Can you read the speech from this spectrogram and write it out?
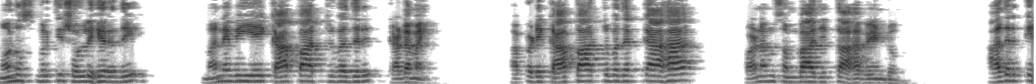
மனுஸ்மிருதி சொல்லுகிறது மனைவியை காப்பாற்றுவது கடமை. அப்படி காப்பாற்றுவதற்காக பணம் சம்பாதித்தாக வேண்டும். அதற்கு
